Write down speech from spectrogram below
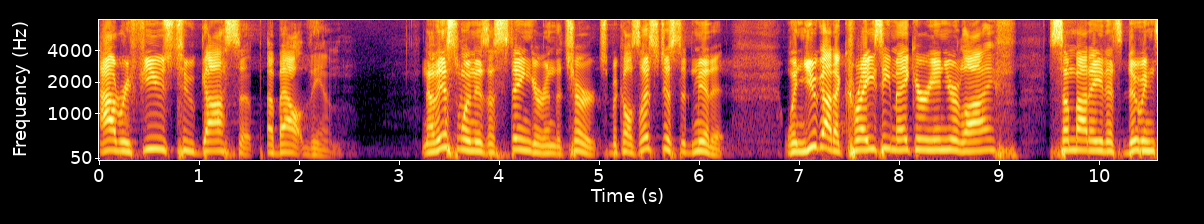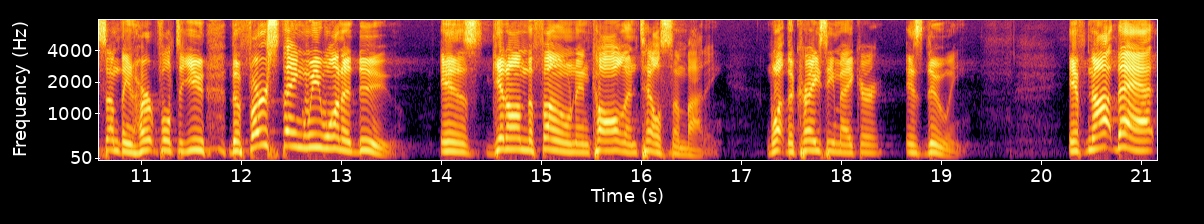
I refuse to gossip about them. Now, this one is a stinger in the church because let's just admit it. When you got a crazy maker in your life, somebody that's doing something hurtful to you, the first thing we want to do is get on the phone and call and tell somebody what the crazy maker is doing. If not that,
